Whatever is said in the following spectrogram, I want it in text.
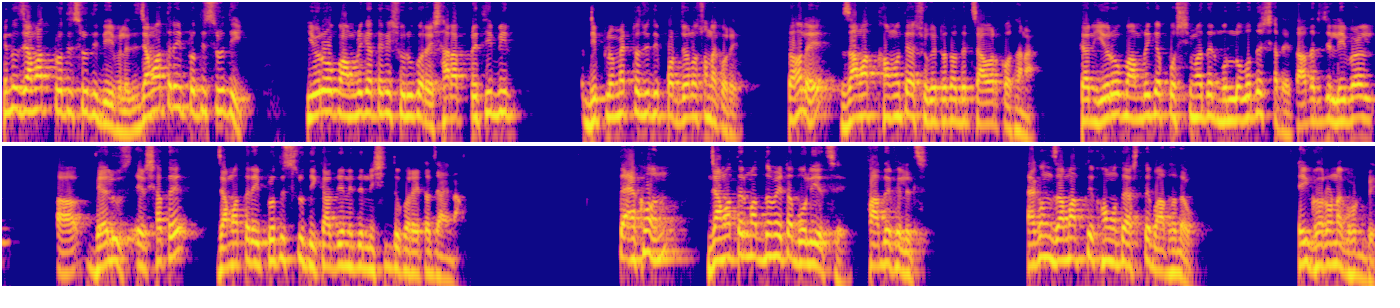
কিন্তু জামাত প্রতিশ্রুতি দিয়ে ফেলেছে। জামাতের এই প্রতিশ্রুতি ইউরোপ, আমেরিকা থেকে শুরু করে সারা পৃথিবীর ডিপ্লোম্যাটরা যদি পর্যালোচনা করে, তাহলে জামাত ক্ষমতা আসুক, এটা তাদের চাওয়ার কথা না। কারণ ইউরোপ, আমেরিকা, পশ্চিমাদের মূল্যবোধের সাথে, তাদের যে লিবারাল ভ্যালুস এর সাথে জামাতের এই প্রতিশ্রুতি কাদিয়ানিদের নিষিদ্ধ করে, এটা যায় না। তো এখন জামাতের মাধ্যমে এটা বলিয়েছে, ফাঁদে ফেলেছে। এখন জামাতকে ক্ষমতা আসতে বাধা দাও। এই ঘটনা ঘটবে।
